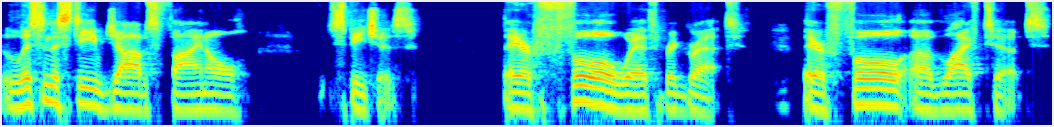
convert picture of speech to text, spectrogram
listen to Steve Jobs' final speeches. They are full with regret, they are full of life tips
